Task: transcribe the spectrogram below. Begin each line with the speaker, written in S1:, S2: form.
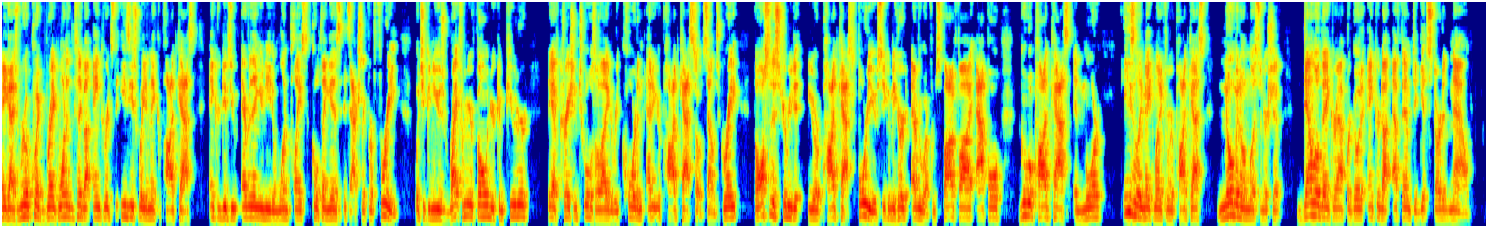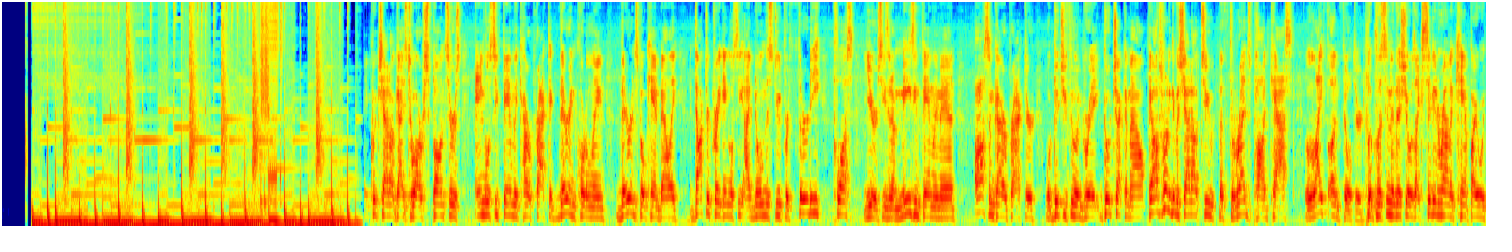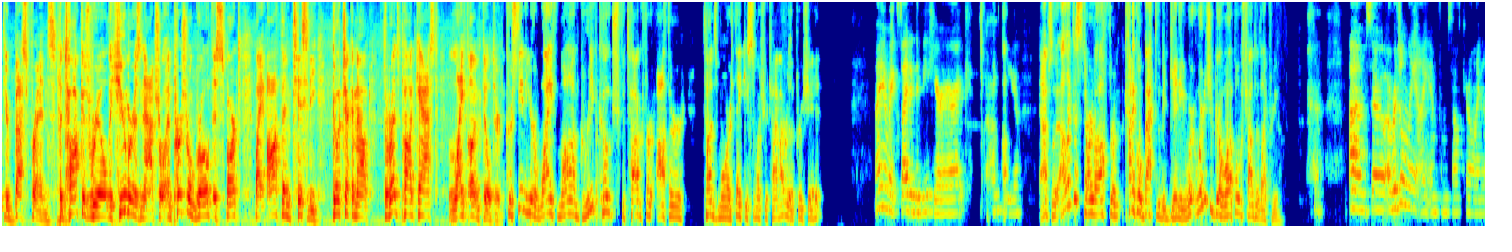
S1: Hey guys, real quick break. Wanted to tell you about Anchor. It's the easiest way to make a podcast. Anchor gives you everything you need in one place. The cool thing is, it's actually for free, which you can use right from your phone, your computer. They have creation tools that allow you to record and edit your podcast so it sounds great. They'll also distribute your podcast for you so you can be heard everywhere from Spotify, Apple, Google Podcasts, and more. Easily make money from your podcast. No minimum listenership. Download the Anchor app or go to anchor.fm to get started now.
S2: Quick shout out, guys, to our sponsors, Anglesey Family Chiropractic. They're in Coeur d'Alene, they're in Spokane Valley. Dr. Craig Anglesey, I've known this dude for 30 plus years. He's an amazing family man, awesome chiropractor, will get you feeling great. Go check him out. Hey, I also want to give a shout out to the Threads podcast. Life Unfiltered. Look, listening to this show is like sitting around a campfire with your best friends. The talk is real, the humor is natural, and personal growth is sparked by authenticity. Go check them out. Threads Podcast, Life Unfiltered.
S3: Kristina, your wife, mom, grief coach, photographer, author, tons more. Thank you so much for your time. I really appreciate it.
S4: I am excited to be here, Erik. Thank
S3: Uh,
S4: you.
S3: Absolutely. I like to start off from kind of go back to the beginning. Where, where did you grow up? What was childhood like for you?
S4: Um, so originally, I am from South Carolina,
